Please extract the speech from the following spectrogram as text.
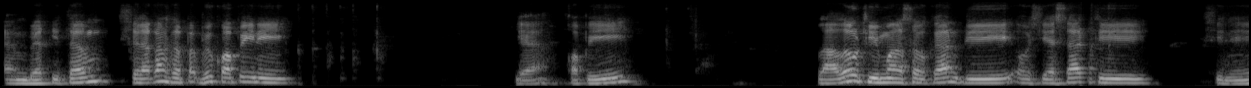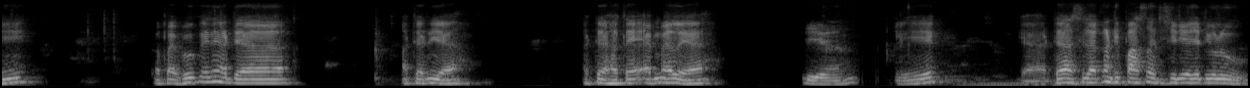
Embed item, silakan Bapak Ibu copy ini. Ya, copy. Lalu dimasukkan di OCSA di sini. Bapak Ibu ini ada ada ini ya. Ada HTML ya. Iya. Klik. Ya, ada silakan dipasang di sini aja dulu.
